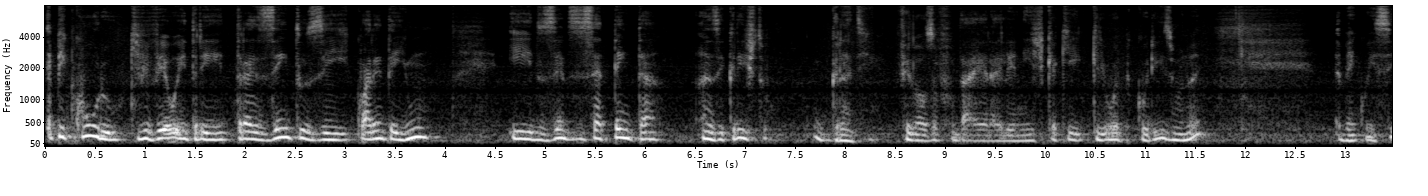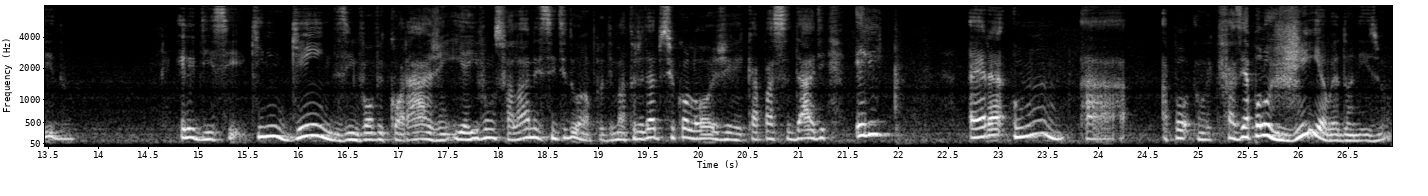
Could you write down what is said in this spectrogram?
Epicuro, que viveu entre 341 e 270 a.C., o grande filósofo da era helenística que criou o epicurismo, não é? É bem conhecido. Ele disse que ninguém desenvolve coragem, e aí vamos falar nesse sentido amplo, de maturidade psicológica e capacidade. Ele era um. A, a, fazia apologia ao hedonismo.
